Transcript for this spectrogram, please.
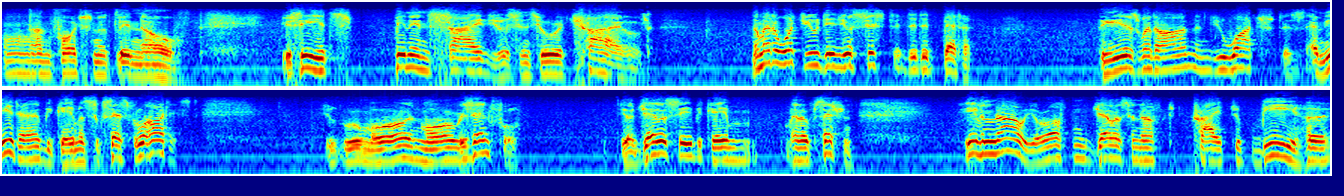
Mm, unfortunately, no. You see, it's been inside you since you were a child. No matter what you did, your sister did it better. The years went on, and you watched as Anita became a successful artist. You grew more and more resentful. Your jealousy became an obsession. Even now, you're often jealous enough to try to be her.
